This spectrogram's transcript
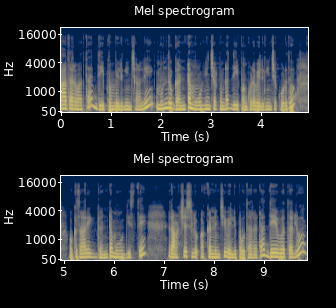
ఆ తర్వాత దీపం వెలిగించాలి. ముందు గంట మోగించకుండా దీపం కూడా వెలిగించకూడదు. ఒకసారి గంట మోగిస్తే రాక్షసులు అక్కడి నుంచి వెళ్ళిపోతారట. దేవతలు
